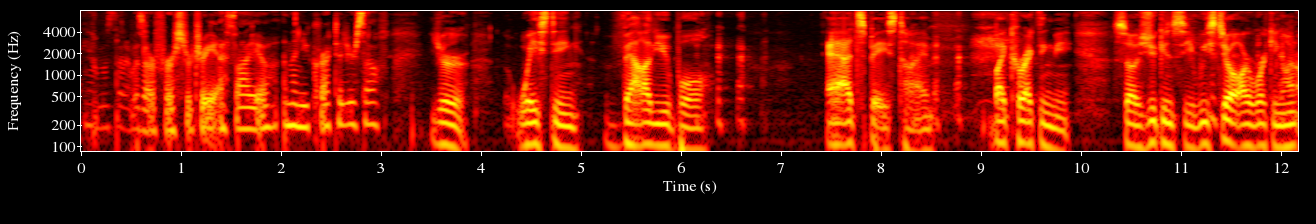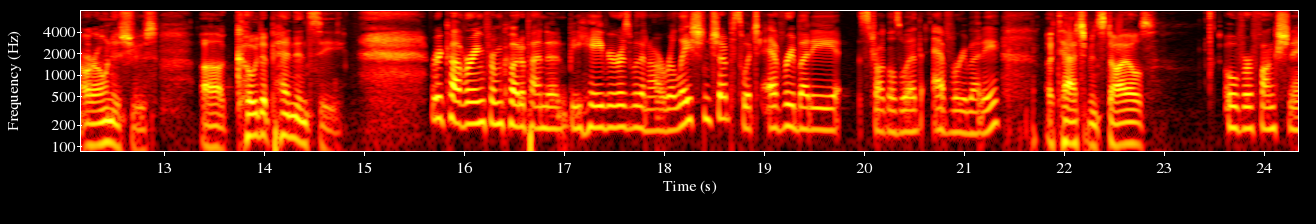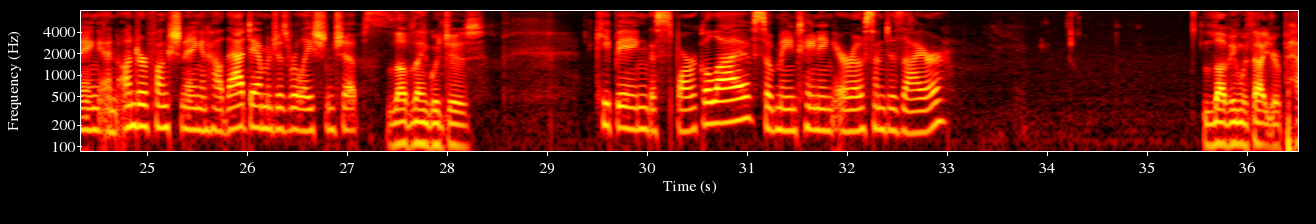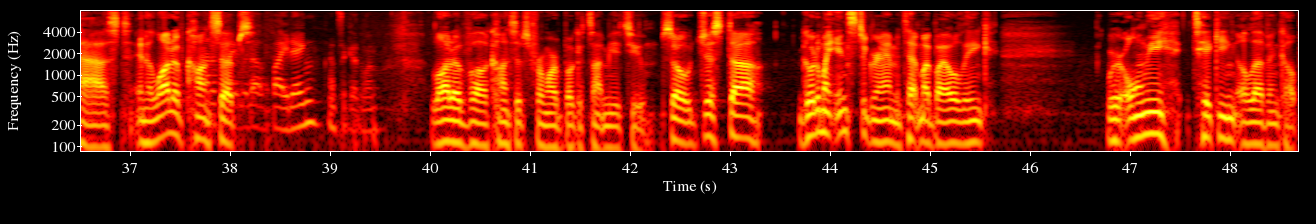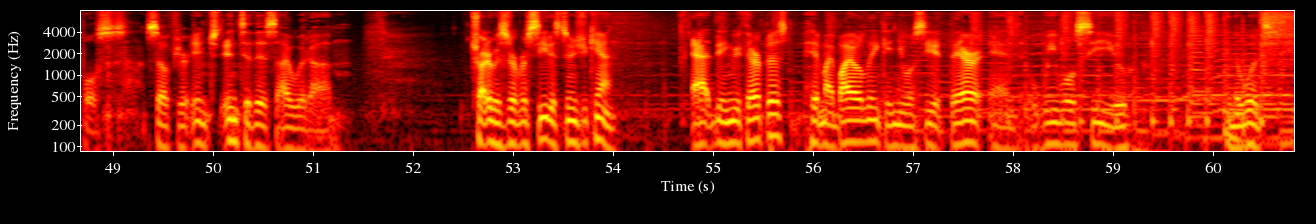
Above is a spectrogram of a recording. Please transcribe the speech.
You almost said it was our first retreat. I saw you, and then you corrected yourself. you're wasting valuable ad space time by correcting me. So as you can see, we still are working on our own issues. Uh, codependency, Recovering from codependent behaviors within our relationships, which everybody struggles with, everybody. attachment styles, Over functioning and under functioning, and how that damages relationships. love languages, Keeping the spark alive, so maintaining eros and desire. loving without your past, and a lot of concepts. without fighting. That's a good one. a lot of uh, concepts from our book it's not me it's you so just uh, go to my instagram and tap my bio link we're only taking 11 couples so if you're in- into this i would um, try to reserve a seat as soon as you can. At the angry therapist hit my bio link and you will see it there and we will see you in the woods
